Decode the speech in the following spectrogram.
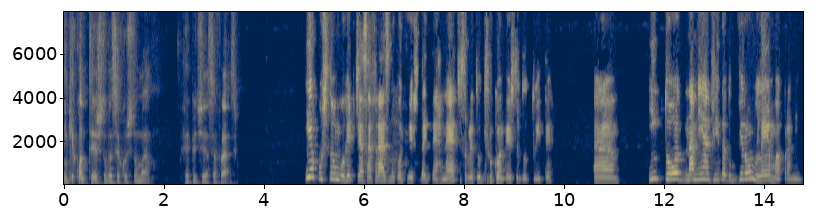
Em que contexto você costuma repetir essa frase? E eu costumo repetir essa frase no contexto da internet, sobretudo no contexto do Twitter. Ah, em todo, na minha vida, virou um lema para mim.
